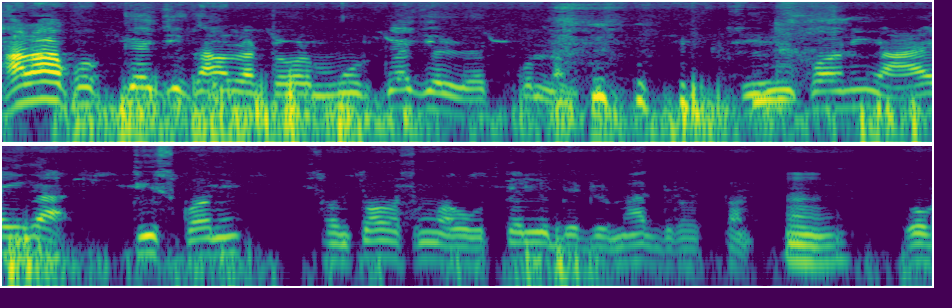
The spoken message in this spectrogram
తలాకు ఒక కేజీ కావాలంటే కూడా మూడు కేజీలు ఎత్తుకుందాం తినుకొని హాయిగా తీసుకొని సంతోషంగా ఒక తెల్లి బిడ్డల మాదిరి వస్తాం. ఒక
